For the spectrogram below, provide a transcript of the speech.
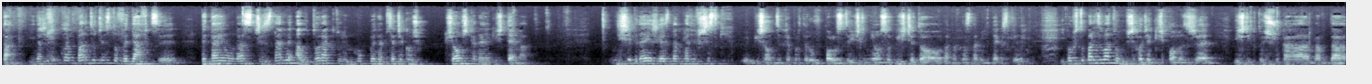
Tak, i na przykład bardzo często wydawcy pytają nas, czy znamy autora, który mógłby napisać jakąś książkę na jakiś temat. Mnie się wydaje, że ja znam prawie wszystkich piszących reporterów w Polsce. Jeśli nie osobiście, to na pewno znam ich teksty. I po prostu bardzo łatwo mi przychodzi jakiś pomysł, że jeśli ktoś szuka, prawda,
